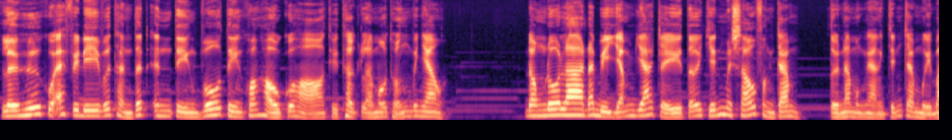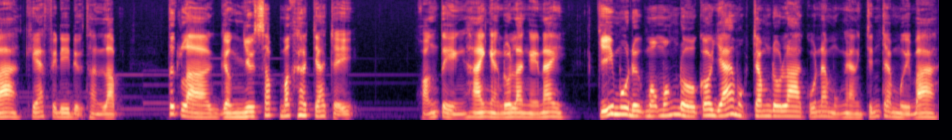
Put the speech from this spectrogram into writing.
Lời hứa của FED với thành tích in tiền vô tiền khoáng hậu của họ thì thật là mâu thuẫn với nhau. Đồng đô la đã bị giảm giá trị tới 96% từ năm 1913 khi FPD được thành lập, tức là gần như sắp mất hết giá trị. Khoản tiền 2.000 đô la ngày nay chỉ mua được một món đồ có giá 100 đô la của năm 1913.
